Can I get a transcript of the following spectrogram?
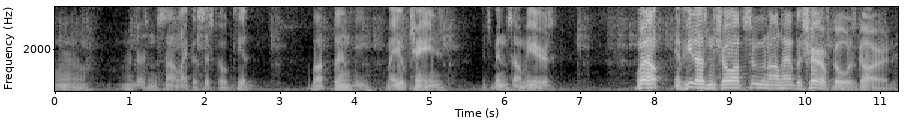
Well, that doesn't sound like the Cisco kid. But then he may have changed. It's been some years. Well, if he doesn't show up soon, I'll have the sheriff go as guard.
